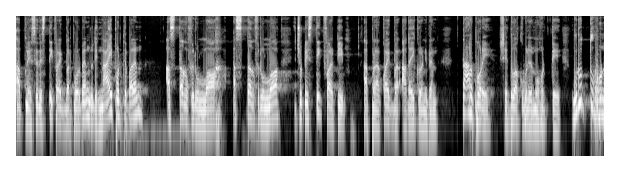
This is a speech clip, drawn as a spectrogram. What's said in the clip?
আপনি সেটা ইস্তিগফার একবার পড়বেন যদি নাই পড়তে পারেন আস্তাগফিরুল্লাহ আস্তাগফিরুল্লাহ এই ছোট ইস্তিগফার টিপ আপনারা কয়েকবার আদায় করে নেবেন তারপরে সে দোয়া কবুলের মুহূর্তে গুরুত্বপূর্ণ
